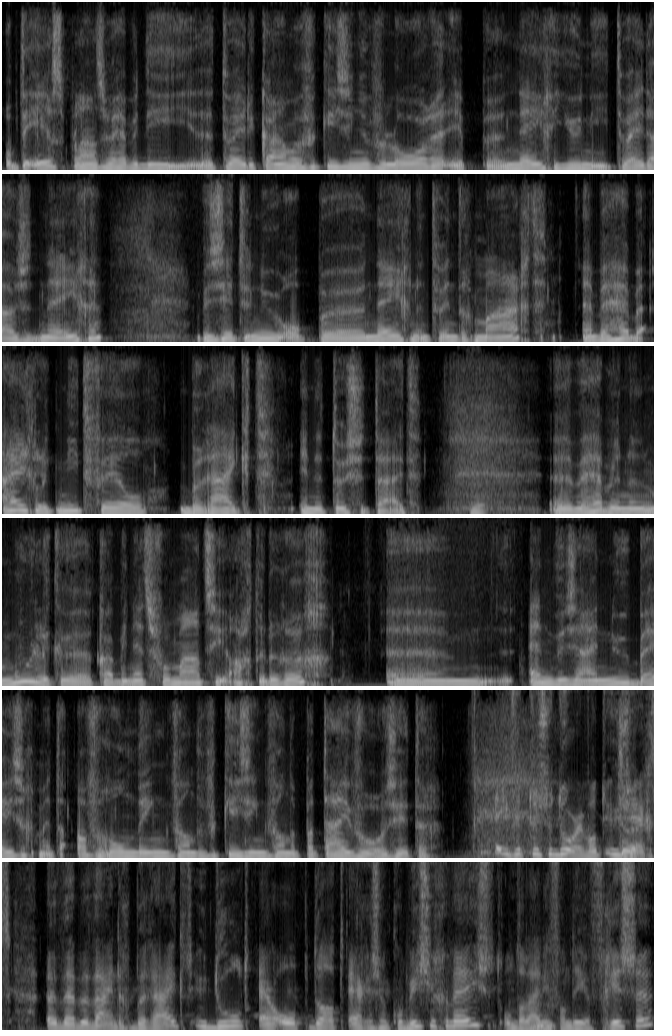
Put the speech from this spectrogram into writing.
Op de eerste plaats, we hebben die de Tweede Kamerverkiezingen verloren... op eh, 9 juni 2009. We zitten nu op eh, 29 maart en we hebben eigenlijk niet veel bereikt in de tussentijd. Eh, we hebben een moeilijke kabinetsformatie achter de rug. Ehm, en we zijn nu bezig met de afronding van de verkiezing van de partijvoorzitter. Even tussendoor, want u zegt eh, we hebben weinig bereikt. U doelt erop dat er is een commissie geweest, onder leiding van de heer Frisse.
